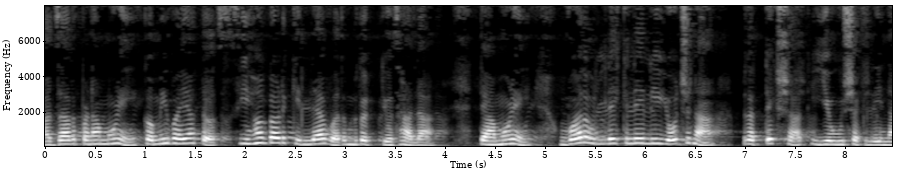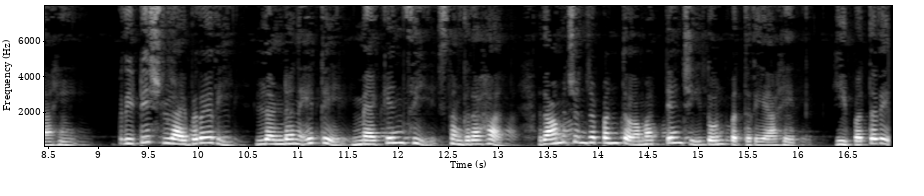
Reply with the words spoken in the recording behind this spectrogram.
आजारपणामुळे कमी वयातच सिंहगड किल्ल्यावर मृत्यू झाला. त्यामुळे वर उल्लेखलेली योजना प्रत्यक्षात येऊ शकली नाही. ब्रिटिश लायब्ररी लंडन येथे मॅकेन्झी संग्रहात रामचंद्र पंत अमात्यांची दोन पत्रे आहेत. ही पत्रे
